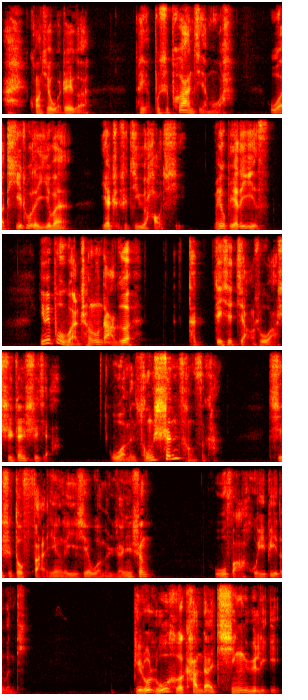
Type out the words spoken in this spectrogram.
哎，况且我这个，它也不是破案节目啊，我提出的疑问也只是基于好奇，没有别的意思。因为不管成龙大哥他这些讲述啊是真是假，我们从深层次看，其实都反映了一些我们人生无法回避的问题，比如如何看待情与理，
